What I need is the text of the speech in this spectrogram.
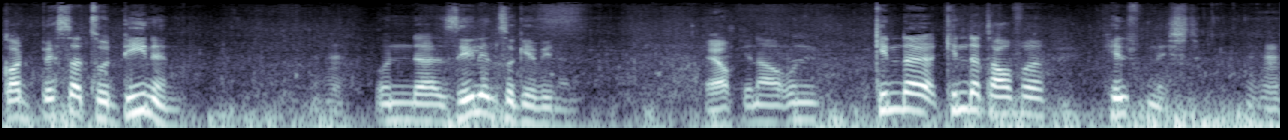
Gott besser zu dienen mhm. und äh, Seelen zu gewinnen. Ja. Genau. Und Kinder, Kindertaufe hilft nicht. Mhm.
